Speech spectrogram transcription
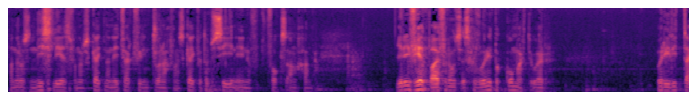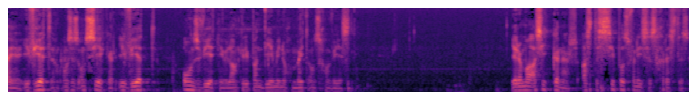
wanneer ons nuus lees, wanneer ons kyk na netwerk 24, wanneer ons kyk wat op CNN of Fox aangaan. Here, U weet baie van ons is gewoon nie bekommerd oor oor hierdie tye. U weet, ons is onseker. U weet, ons weet nie hoe lank hierdie pandemie nog met ons gaan wees nie. Here, maar as U kinders, as disippels van Jesus Christus,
